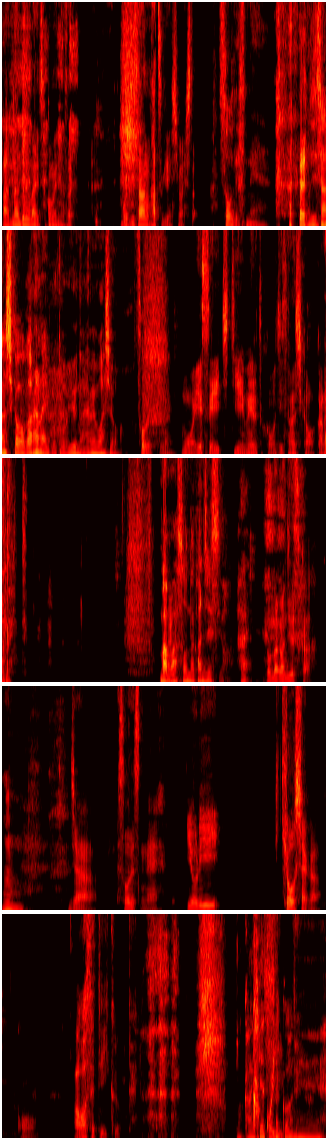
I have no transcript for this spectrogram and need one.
あ、なんでもないです。ごめんなさい。おじさん発言しました。そうですね。おじさんしかわからないことを言うのはやめましょ そうですね。もう SHTML とかおじさんしかわからないって。う。まあまあ、はいそんな感じですよ。はい。そんな感じですか？うん。じゃあ、そうですね。より強者が、こう、合わせていくみたいな。解決策はね、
